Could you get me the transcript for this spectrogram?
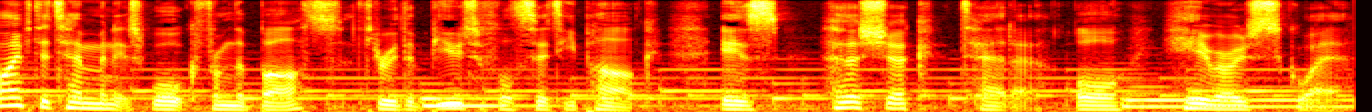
Five to ten minutes walk from the baths through the beautiful city park is Hősök tere, or Heroes Square.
